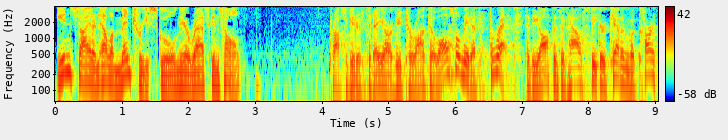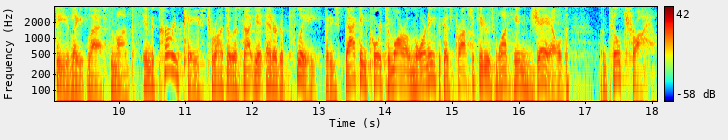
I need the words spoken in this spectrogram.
inside an elementary school near Raskin's home. Prosecutors today argued Taranto also made a threat to the office of House Speaker Kevin McCarthy late last month. In the current case, Taranto has not yet entered a plea, but he's back in court tomorrow morning because prosecutors want him jailed until trial.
